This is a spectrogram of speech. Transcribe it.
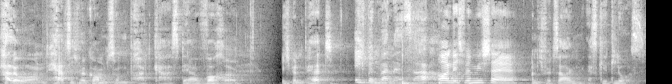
Hallo und herzlich willkommen zum Podcast der Woche. Ich bin Pat Ich bin Vanessa. Und ich bin Michelle. und ich würde sagen, es geht los.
